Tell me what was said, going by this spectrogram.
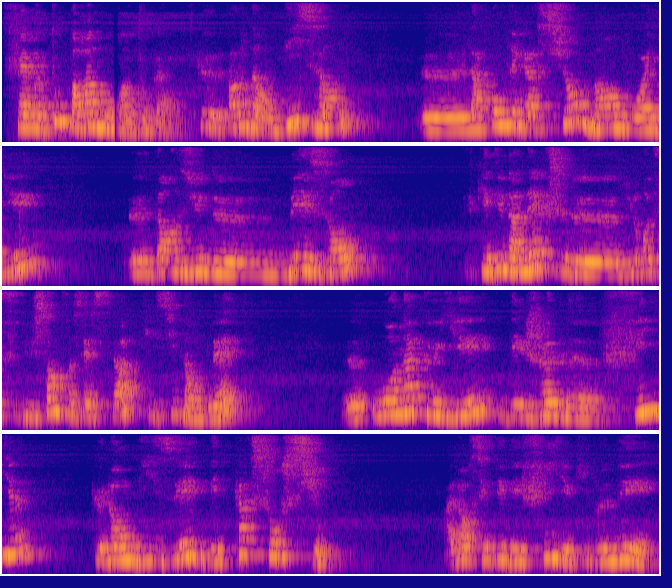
faire tout par amour en tout cas. Que pendant dix ans, euh, la congrégation m'a envoyé dans une maison qui est une annexe du, centre Cestac, ici d'Anglette, euh, où on accueillait des jeunes filles que l'on disait des cas sociaux. Alors c'était des filles qui venaient,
